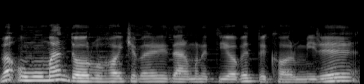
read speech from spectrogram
و عموما داروهایی که برای درمان دیابت به کار میره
